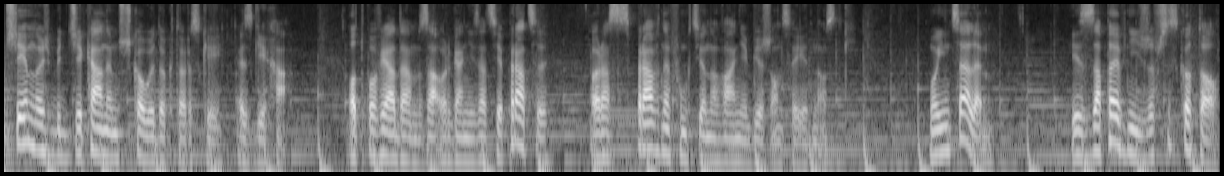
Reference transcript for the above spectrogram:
Mam przyjemność być dziekanem Szkoły Doktorskiej SGH. Odpowiadam za organizację pracy oraz sprawne funkcjonowanie bieżącej jednostki. Moim celem jest zapewnić, że wszystko to,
